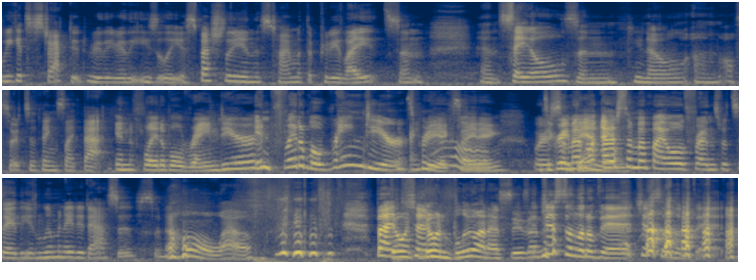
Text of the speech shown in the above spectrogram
we get distracted really, really easily, especially in this time with the pretty lights and and sales and you know um, all sorts of things like that. Inflatable reindeer. Inflatable reindeer. It's pretty exciting. Or It's a great some, of band my, name. as some of my old friends would say, the illuminated asses. Oh wow. but Going um, going blue on us, Susan. just a little bit, just a little bit.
